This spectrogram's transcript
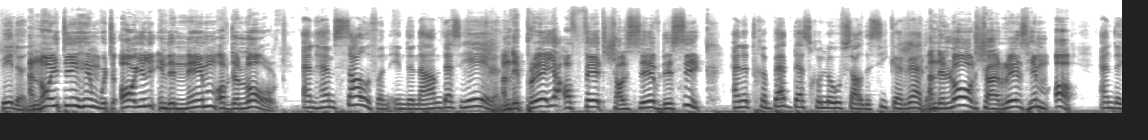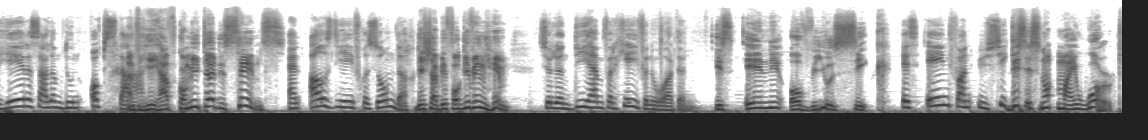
bidden. anointing him with oil in the name of the Lord. En hem salven in de naam des Heren. And the prayer of faith shall save the sick, En het gebed des geloofs zal de zieke redden. and the Lord shall raise him up. En de Heere zal hem doen And opstaan. if he have committed the sins, En als die heeft gezondigd, they shall be forgiven him. Zullen die hem vergeven worden. Is any of you sick? Is één van u ziek? This is not my word.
